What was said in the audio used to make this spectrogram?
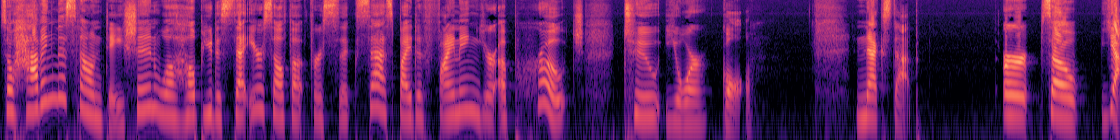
So, having this foundation will help you to set yourself up for success by defining your approach to your goal. Next up, or so, yeah,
